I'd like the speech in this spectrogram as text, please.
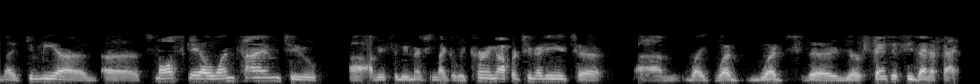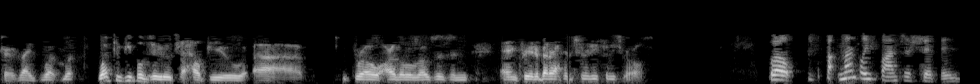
like give me a, a small scale one time to uh, obviously we mentioned like a recurring opportunity to um like what what's the your fantasy benefactor like what what what can people do to help you uh grow our little roses and and create a better opportunity for these girls Well, sp- monthly sponsorship is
